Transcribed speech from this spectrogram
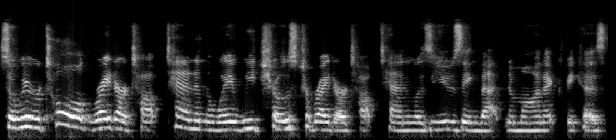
So we were told, write our top 10. And the way we chose to write our top 10 was using that mnemonic because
